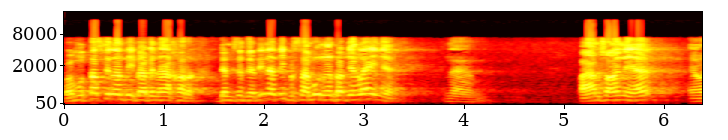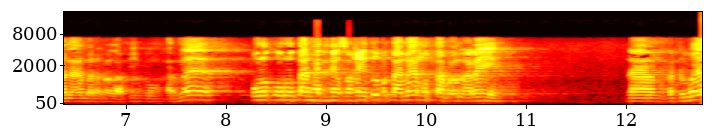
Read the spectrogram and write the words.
Wa muttasilan fi babin akhar dan bisa jadi nanti bersambung dengan bab yang lainnya. Nah. Paham soal ini ya? Ya wa barakallahu fikum. Karena urut-urutan hadis yang sahih itu pertama muttafaqun alaih. Nah, kedua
